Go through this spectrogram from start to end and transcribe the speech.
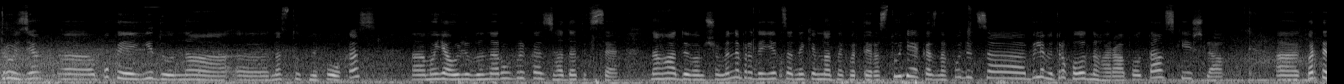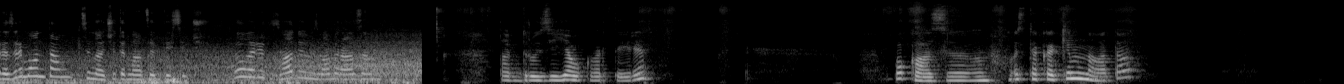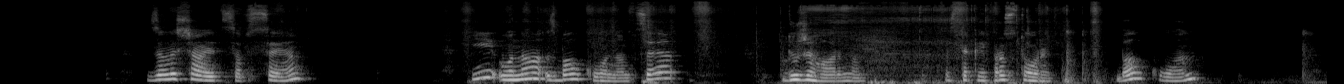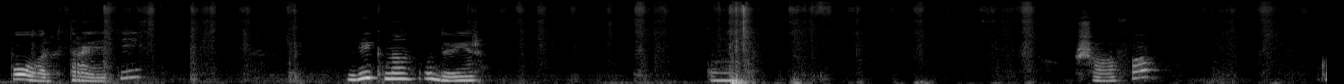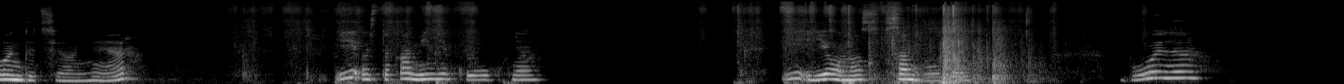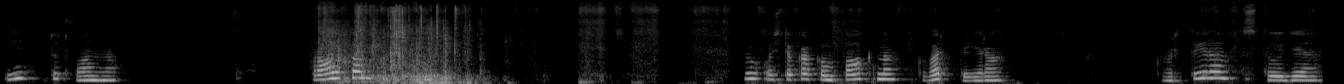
Друзі, е, поки я їду на е, наступний показ, е, моя улюблена рубрика Згадати все. Нагадую вам, що в мене продається однокімнатна квартира студія, яка знаходиться біля метро Холодна Гора, Полтавський шлях. Квартира з ремонтом, ціна 14 тисяч доларів. Згадуємо з вами разом. Так, друзі, я у квартирі. Показую вам. Ось така кімната. Залишається все. І вона з балконом. Це дуже гарно. Ось такий просторий балкон. Поверх третій. Вікна у двір. Так. Шафа. Кондиціонер. І ось така міні-кухня. І є у нас санвузол. Бойлер. І тут ванна. Пралка. Ну, ось така компактна квартира. Квартира, студія.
